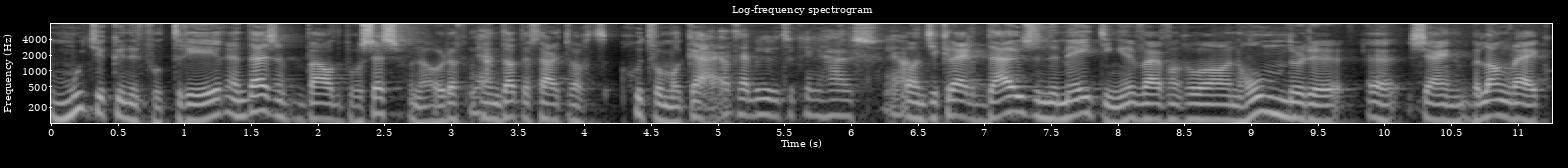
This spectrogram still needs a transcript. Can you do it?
moet je kunnen filtreren. En daar zijn bepaalde processen voor nodig. Ja. En dat heeft Hartwacht goed voor elkaar. Ja, dat hebben jullie natuurlijk in huis. Ja. Want je krijgt duizenden metingen, waarvan gewoon honderden eh, zijn belangrijk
